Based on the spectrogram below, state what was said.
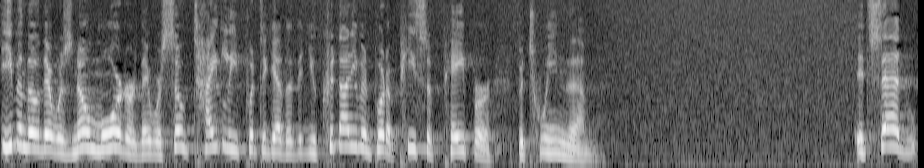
even though there was no mortar, they were so tightly put together that you could not even put a piece of paper between them. It said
